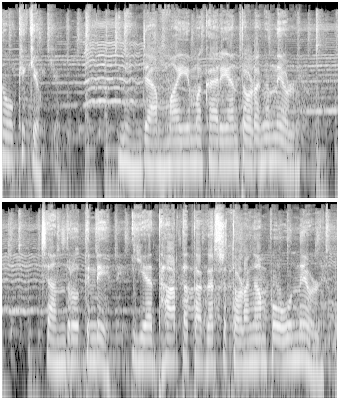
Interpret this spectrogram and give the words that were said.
നോക്കിക്കോ. നിന്റെ അമ്മായിയമ്മ കരയാൻ തുടങ്ങുന്നേ ഉള്ളൂ. ചന്ദ്രോത്തിന്റെ യഥാർത്ഥ തകർച്ച തുടങ്ങാൻ പോകുന്നേ ഉള്ളൂ.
